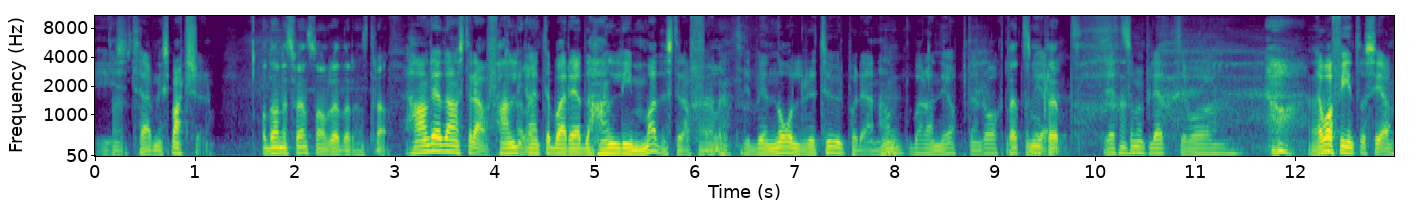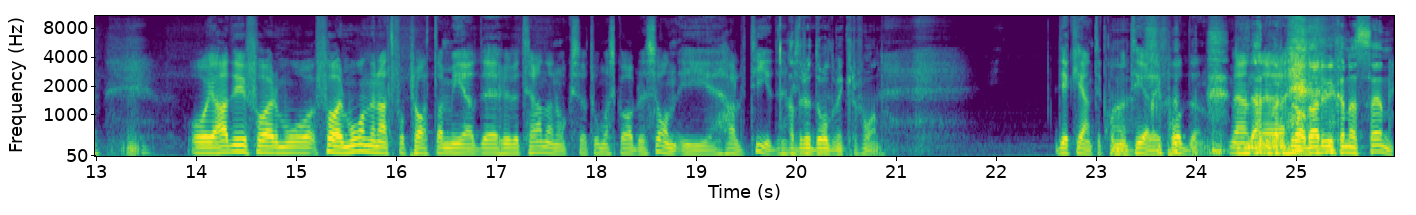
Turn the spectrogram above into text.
i, i tävlingsmatcher. Och Danne Svensson räddade en straff. Han räddade en straff. Han, Härligt. inte bara räddade, han limmade straffen. Härligt. Det blev noll retur på den. Han Mm. bara nöp den rakt Lätt upp och som ner. plätt. Rätt som en plätt. Det var, det var fint att se. Och jag hade ju förmå, förmånen att få prata med eh, huvudtränaren också, Thomas Gabrielsson, i halvtid. Hade du dold mikrofon? Det kan jag inte kommentera i podden. Men, det hade varit eh, bra, då hade vi kunnat sänt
